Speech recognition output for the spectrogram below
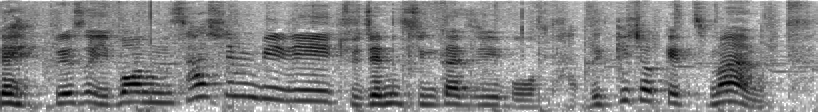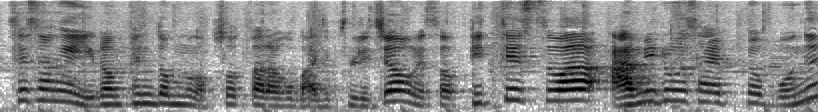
네, 그래서 이번 사신비리 주제는 지금까지 뭐 다 느끼셨겠지만 세상에 이런 팬덤은 없었다라고 많이 불리죠. 그래서 BTS와 아미로 살펴보는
